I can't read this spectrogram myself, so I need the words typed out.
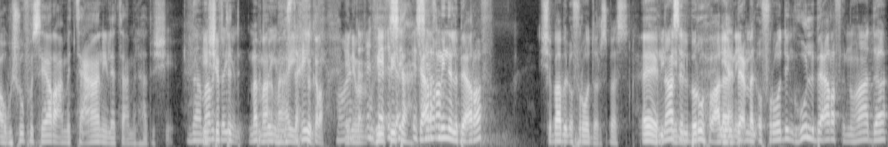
أو بيشوفوا سيارة عم تعاني لتعمل هذا الشيء. لا ما يعني شفت ما بتبين مستحيل. هو يعني في في تعرف؟ مين اللي بيعرف؟ شباب ال off-roaders بس. إيه الناس يعني اللي بيروحوا على يعني- اللي بيعمل off-roading هو اللي بيعرف إنه هذا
